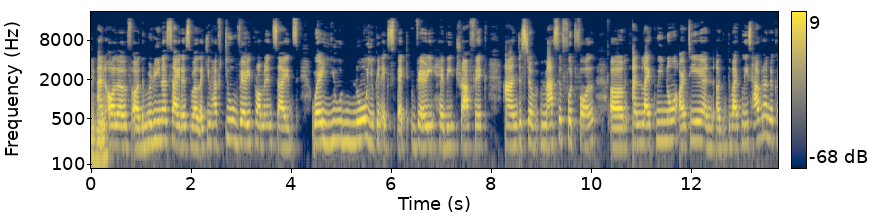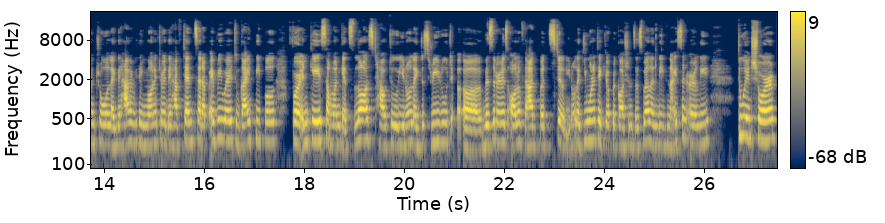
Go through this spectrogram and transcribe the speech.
and all of uh, the marina side as well. Like you have two very prominent sides where you know you can expect very heavy traffic and just a massive footfall. Um, and like we know RTA and uh, Dubai police have it under control. Like they have everything monitored. They have tents set up everywhere to guide people for in case someone gets lost how to you know like just reroute uh, visitors all of that. But still you know like you want to take your precautions as well and leave nice and early to ensure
